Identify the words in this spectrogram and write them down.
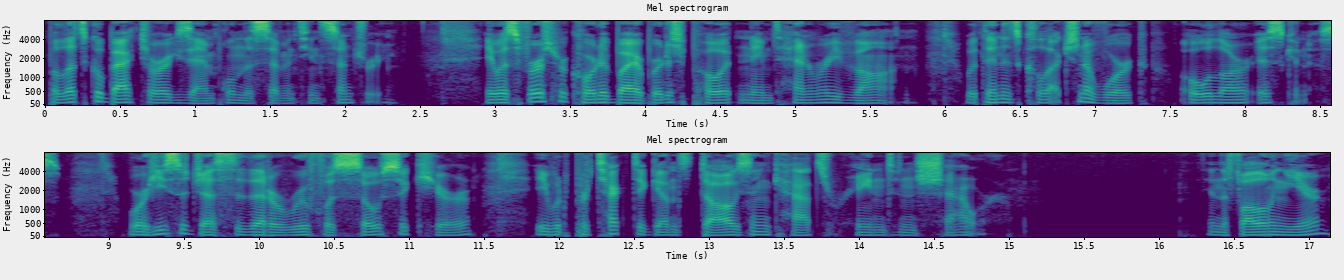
But let's go back to our example in the 17th century. It was first recorded by a British poet named Henry Vaughan within his collection of work Olor Iscanus, where he suggested that a roof was so secure it would protect against dogs and cats rained in shower. In the following year,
